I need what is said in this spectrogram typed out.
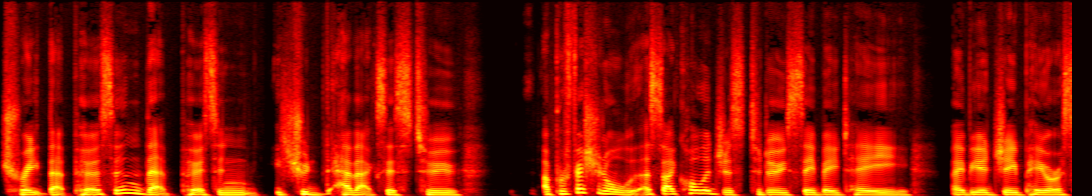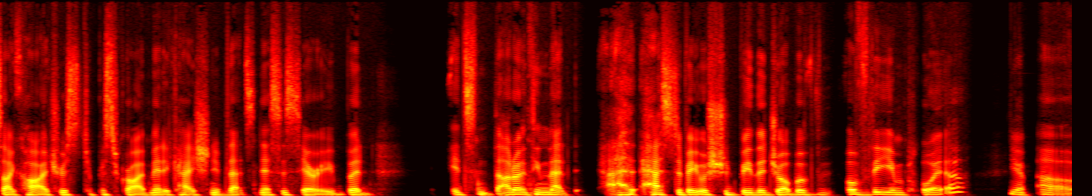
treat that person. That person should have access to a professional, a psychologist to do CBT, maybe a GP or a psychiatrist to prescribe medication if that's necessary. But it's I don't think that has to be or should be the job of of the employer. Yep. Uh,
